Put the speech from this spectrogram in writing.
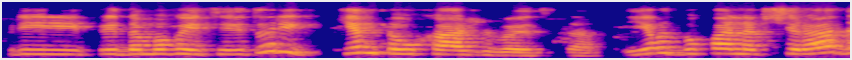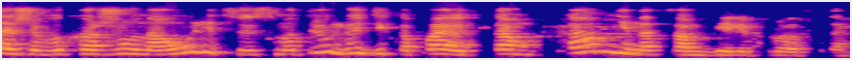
при, придомовые территории кем-то ухаживаются. Я вот буквально вчера даже выхожу на улицу и смотрю, люди копают там камни на самом деле просто,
